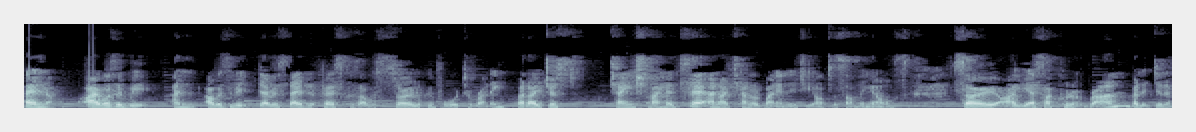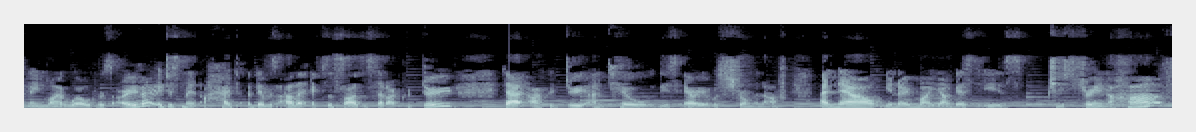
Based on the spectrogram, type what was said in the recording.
And I was a bit and I was a bit devastated at first because I was so looking forward to running, but I just changed my headset and I channeled my energy onto something else. So I, yes, I couldn't run, but it didn't mean my world was over. It just meant I had, there was other exercises that I could do that I could do until this area was strong enough. And now, you know, my youngest is She's three and a half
